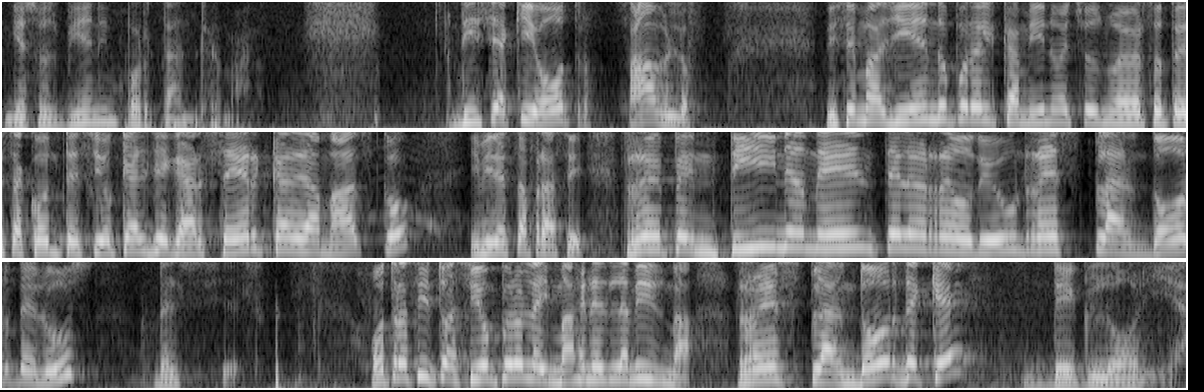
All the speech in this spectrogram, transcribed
Y eso es bien importante, hermano. Dice aquí otro, Pablo. Dice, más yendo por el camino, Hechos 9, verso 3, aconteció que al llegar cerca de Damasco, y mira esta frase, repentinamente le rodeó un resplandor de luz del cielo. Otra situación, pero la imagen es la misma. Resplandor de qué? De gloria.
